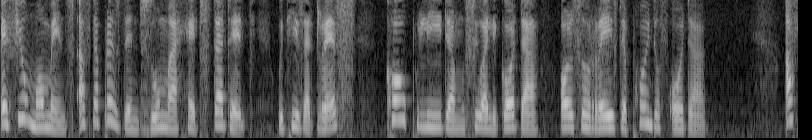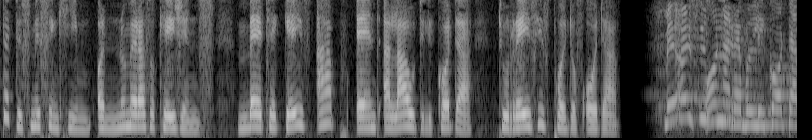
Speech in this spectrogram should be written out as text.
A few moments after President Zuma had started with his address, COPE leader Mosiuoa Lekota also raised a point of order. After dismissing him on numerous occasions, Mbete gave up and allowed Lekota to raise his point of order. May I simply, Honorable Lekota, may I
